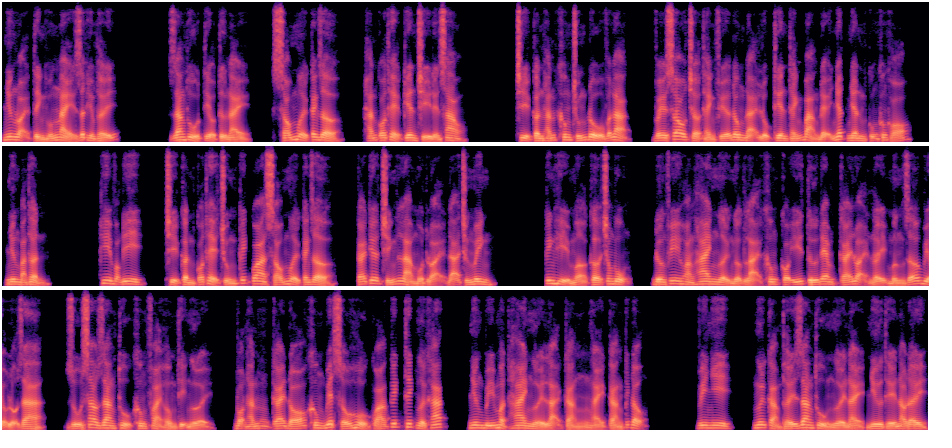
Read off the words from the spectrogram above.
Nhưng loại tình huống này rất hiếm thấy. Giang thủ tiểu tử này, sáu mươi cách giờ, hắn có thể kiên trì đến sao? Chỉ cần hắn không trúng đồ vất lạc, về sau trở thành phía đông đại lục thiên thánh bảng đệ nhất nhân cũng không khó, nhưng bán thần. Hy vọng đi, chỉ cần có thể trùng kích qua sáu mươi canh giờ, cái kia chính là một loại đã chứng minh. Kinh hỉ mở cờ trong bụng đường phi hoàng hai người ngược lại không có ý tứ đem cái loại nầy mừng rỡ biểu lộ ra, dù sao giang thủ không phải hồng thị người, bọn hắn cái đó không biết xấu hổ quá kích thích người khác, nhưng bí mật hai người lại càng ngày càng kích động. Vi nhi, ngươi cảm thấy giang thủ người này như thế nào đây?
